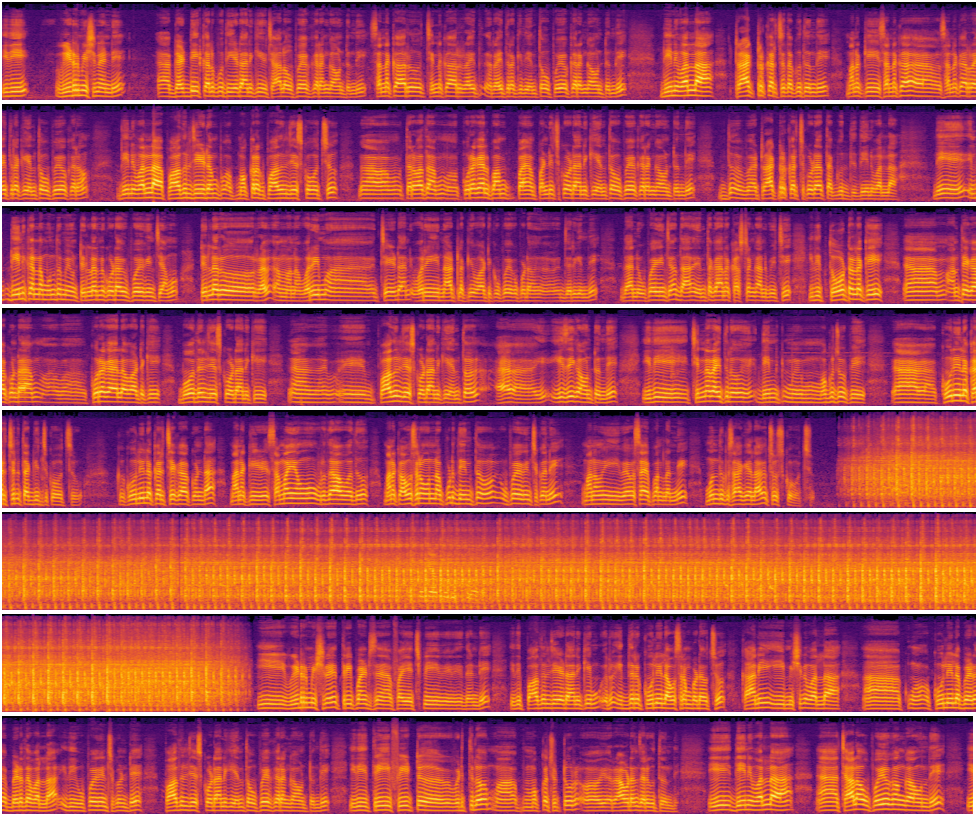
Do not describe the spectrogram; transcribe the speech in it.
ఇది weeder machine అండి. గడ్డి కలుపు తీయడానికి చాలా ఉపయోగకరంగా ఉంటుంది. సన్నకారు చిన్నకారు రైతు రైతులకు ఇది ఎంతో ఉపయోగకరంగా ఉంటుంది. దీనివల్ల ట్రాక్టర్ ఖర్చు తగ్గుతుంది. మనకి సన్నకా సన్నకారు రైతులకు ఎంతో ఉపయోగకరం. దీనివల్ల పాదులు చేయడం మొక్కలకు పాదులు చేసుకోవచ్చు. తర్వాత కూరగాయలు పం పండించుకోవడానికి ఎంతో ఉపయోగకరంగా ఉంటుంది. ట్రాక్టర్ ఖర్చు కూడా తగ్గుద్ది దీనివల్ల. దీ దీనికన్నా ముందు మేము టిల్లర్ని కూడా ఉపయోగించాము. టిల్లరు ర- మన వరి చేయడానికి వరి నాట్లకి వాటికి ఉపయోగపడడం జరిగింది. దాన్ని ఉపయోగించాం దాని ఎంతగానో కష్టంగా అనిపించి ఇది తోటలకి అంతేకాకుండా కూరగాయల వాటికి బోదెలు చేసుకోవడానికి పాదులు చేసుకోవడానికి ఎంతో ఈజీగా ఉంటుంది. ఇది చిన్న రైతులు దీనికి మొగ్గు చూపి కూలీల ఖర్చును తగ్గించుకోవచ్చు. కూలీల ఖర్చే కాకుండా మనకి సమయం వృధా అవ్వదు. మనకు అవసరం ఉన్నప్పుడు దీంతో ఉపయోగించుకొని మనం ఈ వ్యవసాయ పనులన్నీ ముందుకు సాగేలాగా చూసుకోవచ్చు ఎంత గ్యాప్లో కొట్టుకోవాలి ఈ weeder machine three point five HP ఇదండి. ఇది పాదులు చేయడానికి ఇద్దరు కూలీలు అవసరం పడవచ్చు. కానీ ఈ మిషన్ వల్ల కూలీల బెడ బెడద వల్ల ఇది ఉపయోగించుకుంటే పాదులు చేసుకోవడానికి ఎంతో ఉపయోగకరంగా ఉంటుంది. ఇది త్రీ ఫీట్ విడుతులో మా మొక్క చుట్టూ రావడం జరుగుతుంది. ఈ దీనివల్ల చాలా ఉపయోగంగా ఉంది.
